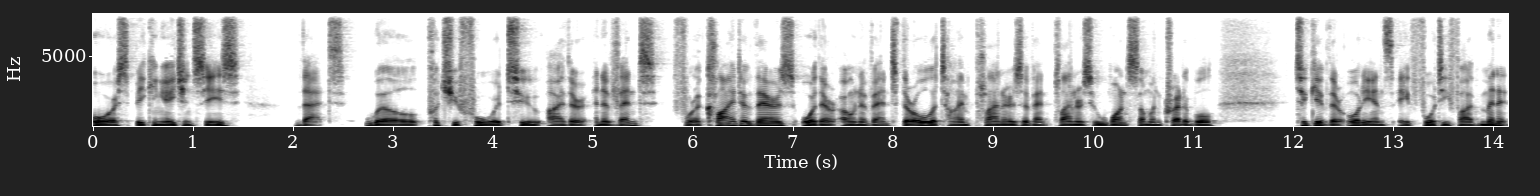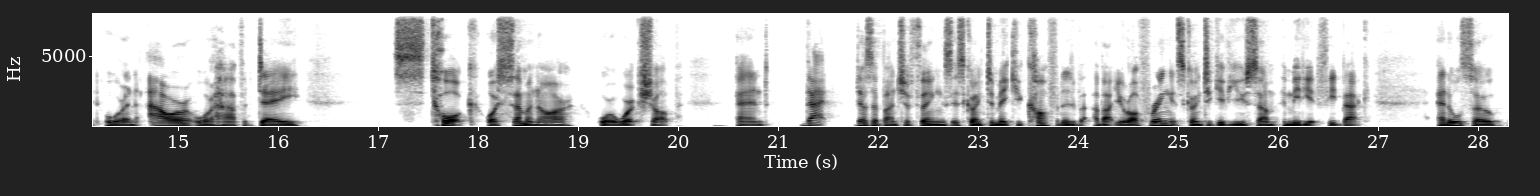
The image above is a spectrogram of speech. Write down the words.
or speaking agencies that will put you forward to either an event for a client of theirs or their own event. They're all the time planners, event planners who want someone credible to give their audience a 45 minute or an hour or half a day talk or seminar or workshop. And that does a bunch of things. It's going to make you confident about your offering, it's going to give you some immediate feedback, and also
